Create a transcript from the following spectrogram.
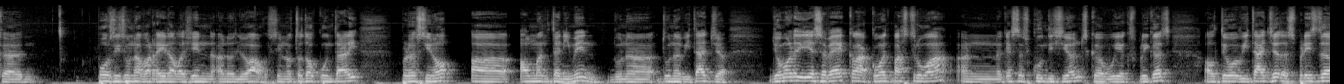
que posis una barrera a la gent en un lloc, sinó tot el contrari, però sinó eh, el manteniment d'un habitatge. Jo m'agradaria saber, clar, com et vas trobar en aquestes condicions que avui expliques el teu habitatge després de,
